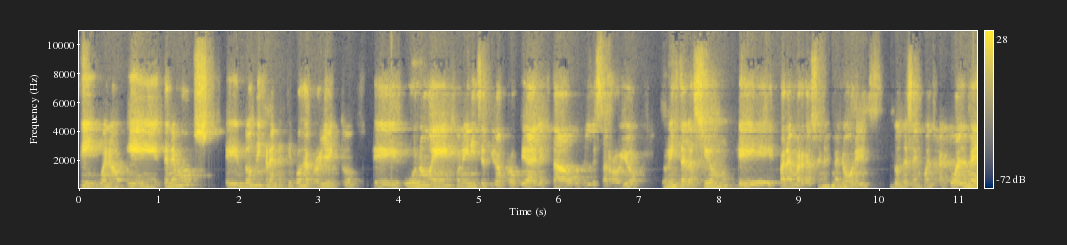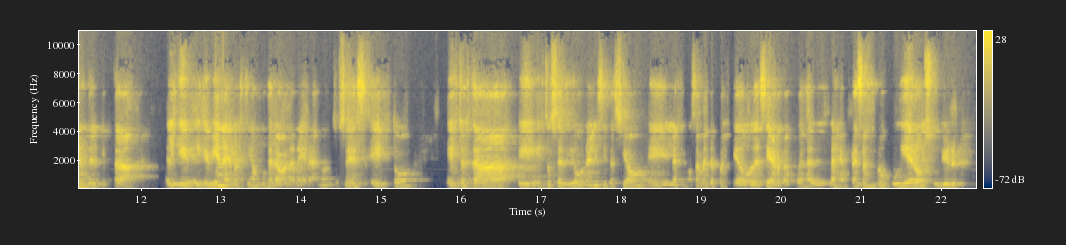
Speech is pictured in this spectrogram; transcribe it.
Sí, bueno, eh, tenemos eh, dos diferentes tipos de proyectos. Eh, uno es una iniciativa propia del Estado, del desarrollo de una instalación para embarcaciones menores, donde se encuentra actualmente el que, está, el que, el que viene de los tiempos de la bananera. Entonces, esto esto, está, eh, esto se dio una licitación, eh, lastimosamente pues quedó desierta, pues las empresas no pudieron subir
